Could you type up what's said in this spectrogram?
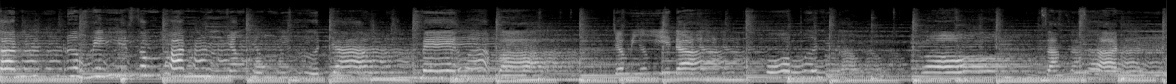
กัน เรื่องมีสัมพันธ์ยังคงยืดยาวแม้ว่าบาจะมีดาวพบเพื่อนเก่าพร้อมสังสรรค์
